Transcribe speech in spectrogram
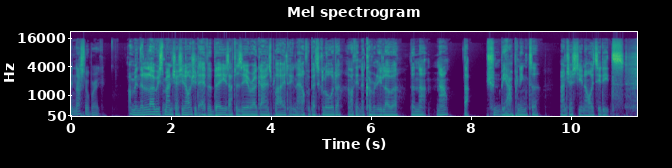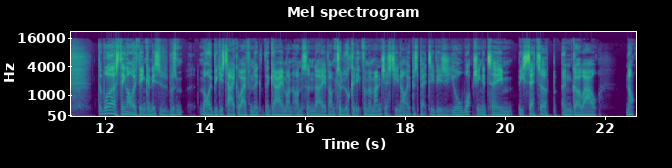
international break. I mean, the lowest Manchester United should ever be is after zero games played in alphabetical order, and I think they're currently lower than that now. That shouldn't be happening to Manchester United. It's the worst thing I think, and this was my biggest takeaway from the, the game on, on Sunday, if I'm to look at it from a Manchester United perspective, is you're watching a team be set up and go out not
